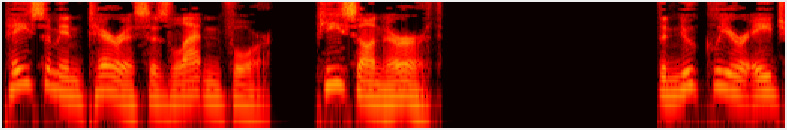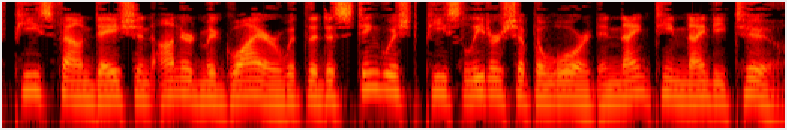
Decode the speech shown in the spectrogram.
Pacem in terris is Latin for peace on earth. The Nuclear Age Peace Foundation honored Maguire with the Distinguished Peace Leadership Award in 1992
